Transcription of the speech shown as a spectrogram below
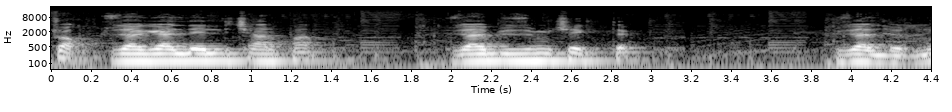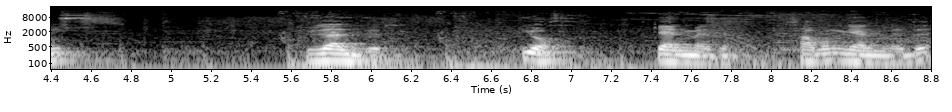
Çok güzel geldi 50 çarpan. Güzel bir üzümü çekti. Güzel bir muz. Güzel bir. Yok gelmedi. Sabun gelmedi.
